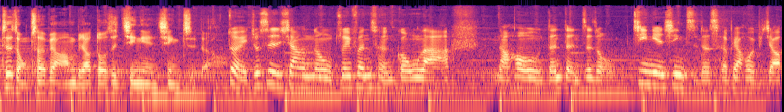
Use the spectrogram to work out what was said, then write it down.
这种车票好像比较多是纪念性质的。对，就是像那种追分成功啦，然后等等这种纪念性质的车票会比较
